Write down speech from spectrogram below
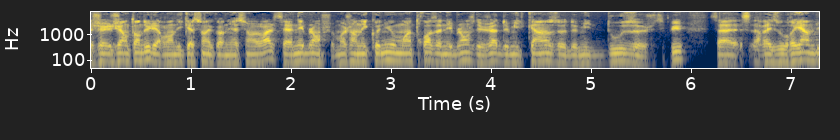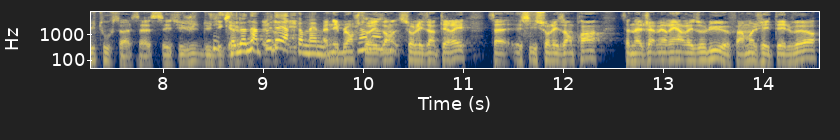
j'ai entendu les revendications de la coordination rurale, c'est année blanche. Moi, j'en ai connu au moins trois années blanches déjà, 2015, 2012, je sais plus, ça, ça résout rien du tout. Ça, ça c'est juste du Ça donne un peu d'air quand même. Année blanche sur, Les, sur les intérêts, ça, sur les emprunts, ça n'a jamais rien résolu. Enfin, moi, j'ai été éleveur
